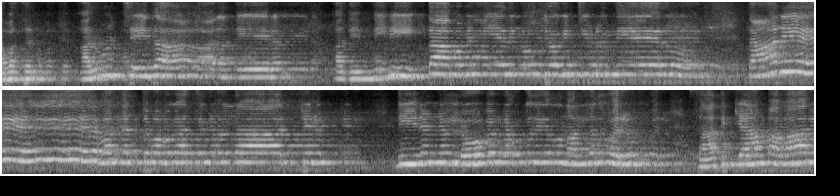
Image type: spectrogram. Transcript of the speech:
അവസൻ അരുൾ ചെയ്ത നേരം അതിന്നിനി താപമെന്നിയെ നിങ്ങൾ ഉദ്യോഗിച്ചിടുന്നേരും താനേ വന്നെത്തും അവകാശങ്ങളെല്ലാറ്റിനും. ദീനങ്ങൾ ലോകങ്ങൾക്ക് തീർന്ന് നല്ലത് വരും. സാധിക്കാം ഭവാന്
